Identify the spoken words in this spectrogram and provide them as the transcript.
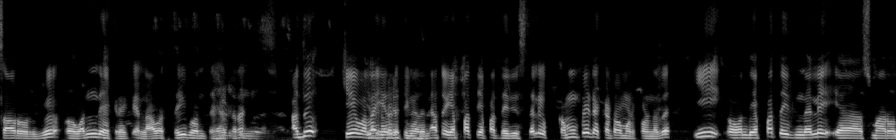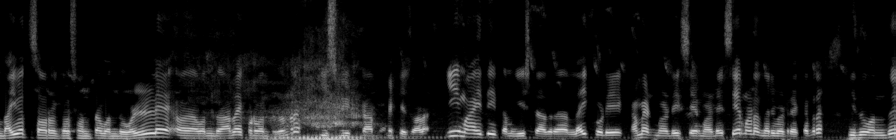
ಸಾವಿರವರೆಗೂ ಒಂದು ಎಕರೆಗೆ ಲಾಭ ತೈಬು ಅಂತ ಹೇಳ್ತಾರೆ. ಅದು ಕೇವಲ ಎರಡು ತಿಂಗಳಲ್ಲಿ ಅಥವಾ ಎಪ್ಪತ್ತು ಎಪ್ಪತ್ತೈದು ದಿವಸದಲ್ಲಿ ಕಂಪ್ಲೀಟ್ ಆಗಿ ಕಟಾವ್ ಮಾಡ್ಕೊಂಡದ್ದು ಈ ಒಂದು ಎಪ್ಪತ್ತೈದು ದಿನದಲ್ಲಿ ಸುಮಾರು ಒಂದು ಐವತ್ತು ಸಾವಿರ ಗಳಿಸುವಂತ ಒಂದು ಒಳ್ಳೆ ಒಂದು ಆದಾಯ ಕೊಡುವಂಥದ್ದು ಅಂದ್ರೆ ಈ ಸ್ವೀಟ್ ಕಾರ್ ಮೆಕ್ಕೆಜೋಳ. ಈ ಮಾಹಿತಿ ತಮಗೆ ಇಷ್ಟ ಆದ್ರೆ ಲೈಕ್ ಕೊಡಿ ಕಮೆಂಟ್ ಮಾಡಿ ಶೇರ್ ಮಾಡಿ. ಶೇರ್ ಮಾಡೋದು ಮರಿಬೇಡ್ರಿ ಯಾಕಂದ್ರೆ ಇದು ಒಂದು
